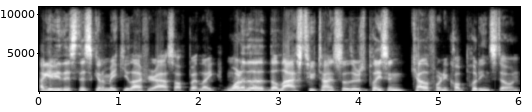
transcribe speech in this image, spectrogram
I'll give you this, this is gonna make you laugh your ass off. But like one of the the last two times, so there's a place in California called Puddingstone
